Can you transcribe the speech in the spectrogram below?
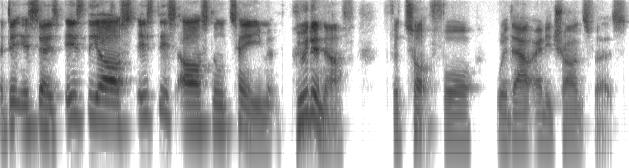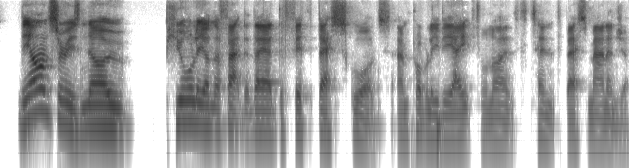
Aditya says, Is the Ars- is this Arsenal team good enough for top four without any transfers? The answer is no, purely on the fact that they had the fifth best squads and probably the eighth or ninth, tenth best manager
